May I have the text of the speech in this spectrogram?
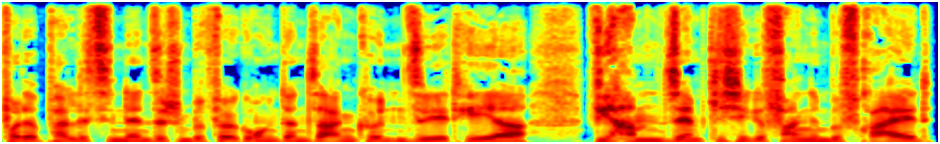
von der palästinensischen Bevölkerung dann sagen könnten, seht her, wir haben sämtliche Gefangenen befreit,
